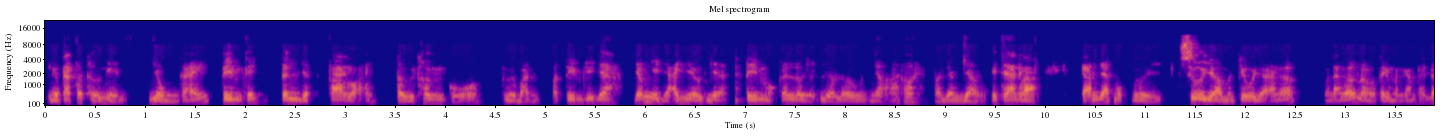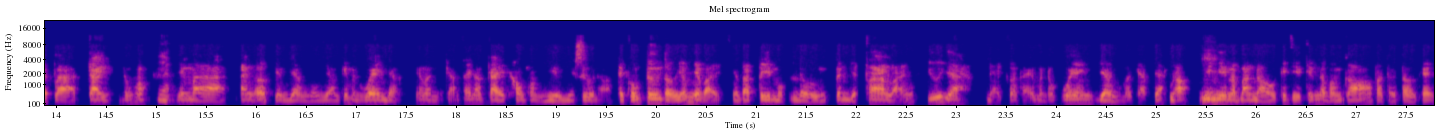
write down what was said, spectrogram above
người ta có thử nghiệm dùng cái tiêm cái tinh dịch pha loãng tự thân của người bệnh và tiêm dưới da giống như giải dưỡng vậy tiêm một cái liều, liều lượng nhỏ thôi và dần dần cái trang là cảm giác một người xưa giờ mình chưa bao giờ ăn ớt mình ăn ớt lần đầu tiên mình cảm thấy rất là cay đúng không yeah. Dạ. nhưng mà ăn ớt dần dần dần dần cái mình quen dần cái mình cảm thấy nó cay không còn nhiều như xưa nữa thì cũng tương tự giống như vậy người ta tiêm một lượng tinh dịch pha loãng dưới da để cơ thể mình nó quen dần với cảm giác đó dĩ ừ. nhiên là ban đầu cái triệu chứng nó vẫn có và từ từ cái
